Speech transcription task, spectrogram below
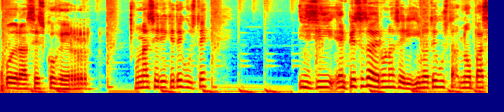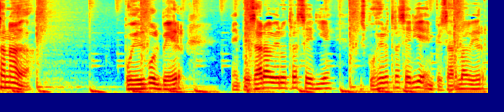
podrás escoger una serie que te guste. Y si empiezas a ver una serie y no te gusta, no pasa nada. Puedes volver empezar a ver otra serie escoger otra serie, empezarla a ver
